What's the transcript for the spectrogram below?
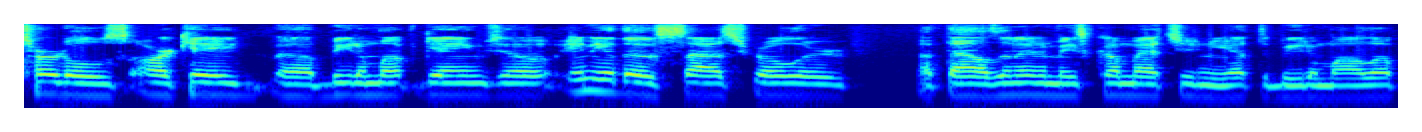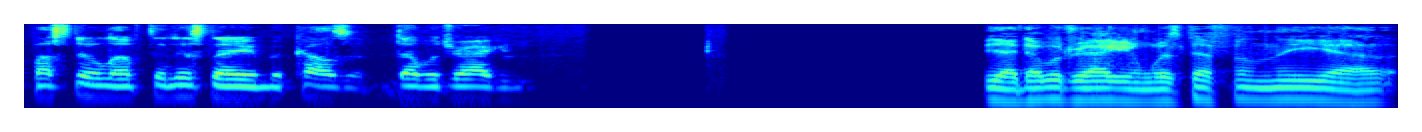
Turtles arcade uh, beat 'em up games. You know, any of those side scroller, a thousand enemies come at you and you have to beat them all up. I still love to this day because of Double Dragon. Yeah, Double Dragon was definitely uh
